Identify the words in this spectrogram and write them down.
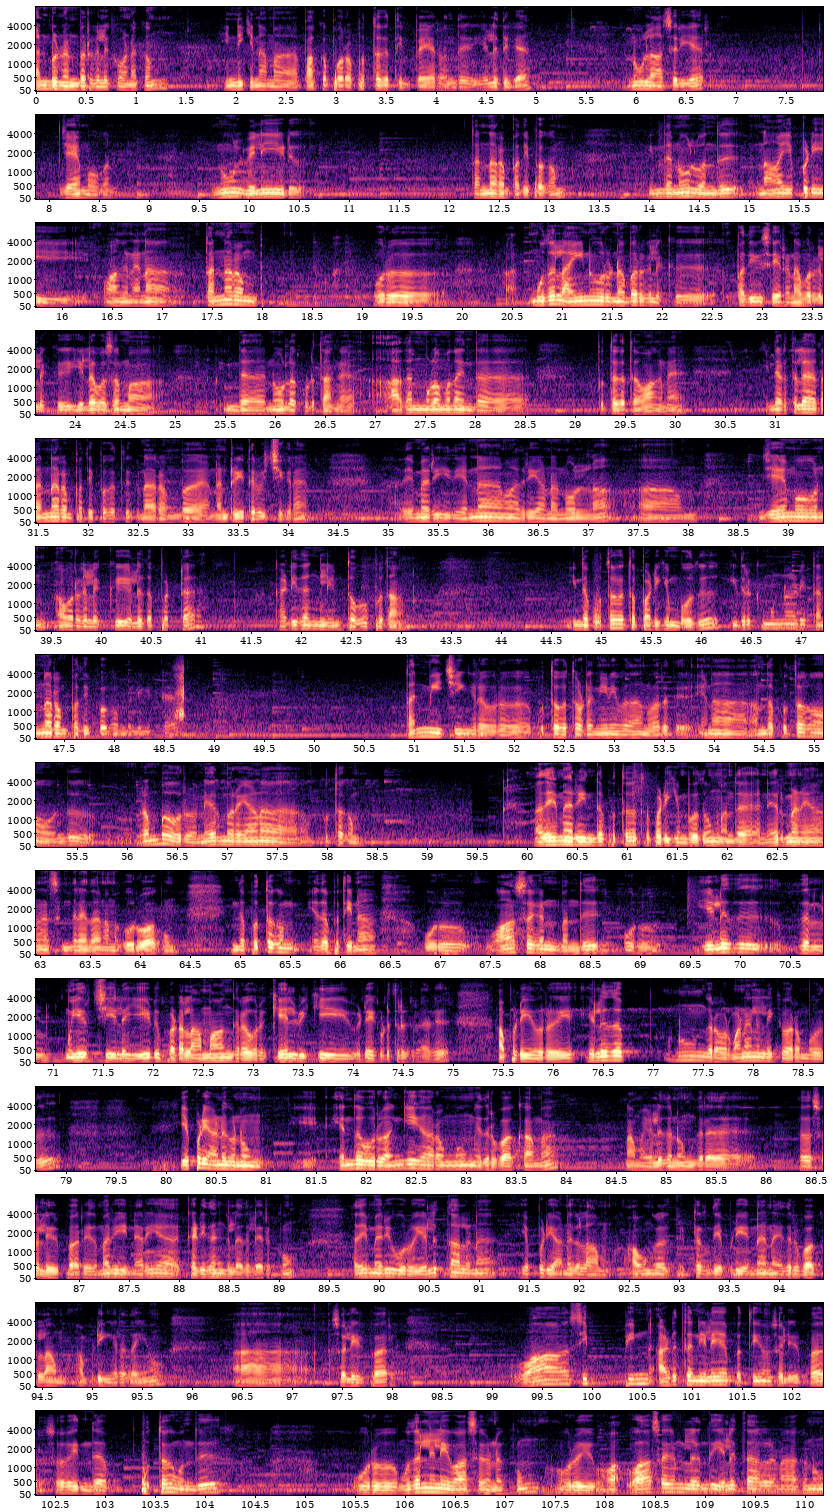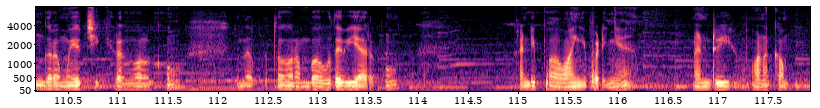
அன்பு நண்பர்களுக்கு வணக்கம். இன்றைக்கி நாம் பார்க்க போகிற புத்தகத்தின் பெயர் வந்து எழுதுக. நூலாசிரியர் ஜெயமோகன். நூல் வெளியீடு தன்னரம் பதிப்பகம். இந்த நூல் வந்து நான் எப்படி வாங்கினேன்னா தன்னரம் ஒரு முதல் ஐநூறு நபர்களுக்கு பதிவு செய்கிற நபர்களுக்கு இலவசமாக இந்த நூலை கொடுத்தாங்க. அதன் மூலமாக தான் இந்த புத்தகத்தை வாங்கினேன். இந்த இடத்துல தன்னரம் பதிப்பகத்துக்கு நான் ரொம்ப நன்றியை தெரிவிச்சுக்கிறேன். அதே மாதிரி இது என்ன மாதிரியான நூல்னால் ஜெயமோகன் அவர்களுக்கு எழுதப்பட்ட கடிதங்களின் தொகுப்பு தான். இந்த புத்தகத்தை படிக்கும்போது இதற்கு முன்னாடி தன்னரம் பதிப்பகம் வெளியிட்ட தன்மீச்சிங்கிற ஒரு புத்தகத்தோட நினைவு தான் வருது. ஏன்னா அந்த புத்தகம் வந்து ரொம்ப ஒரு நேர்மறையான புத்தகம். அதே மாதிரி இந்த புத்தகத்தை படிக்கும்போதும் அந்த நேர்மறையான சிந்தனை தான் நமக்கு உருவாகும். இந்த புத்தகம் எதை பற்றினா ஒரு வாசகன் வந்து ஒரு எழுதுதல் முயற்சியில் ஈடுபடலாமாங்கிற ஒரு கேள்விக்கு விடை கொடுத்துருக்கிறாரு. அப்படி ஒரு எழுதணுங்கிற ஒரு மனநிலைக்கு வரும்போது எப்படி அணுகணும்? எ- எந்த ஒரு அங்கீகாரமும் எதிர்பார்க்காம நாம் எழுதணுங்கிற சொல்லியிருப்பார். இது மாதிரி நிறைய கடிதங்கள் அதில் இருக்கும். அதே மாதிரி ஒரு எழுத்தாளனை எப்படி அணுகலாம் அவங்கக்கிட்டேருந்து இருந்து எப்படி என்னென்ன எதிர்பார்க்கலாம் அப்படிங்கிறதையும் சொல்லியிருப்பார். வாசிப்பின் அடுத்த நிலையை பற்றியும் சொல்லியிருப்பார். ஸோ இந்த புத்தகம் வந்து ஒரு முதல்நிலை வாசகனுக்கும் ஒரு வா வாசகன்லேருந்து எழுத்தாளனாகணுங்கிற முயற்சிக்கிறவங்களுக்கும் இந்த புத்தகம் ரொம்ப உதவியாக இருக்கும். கண்டிப்பாக வாங்கி படிங்க. நன்றி வணக்கம்.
